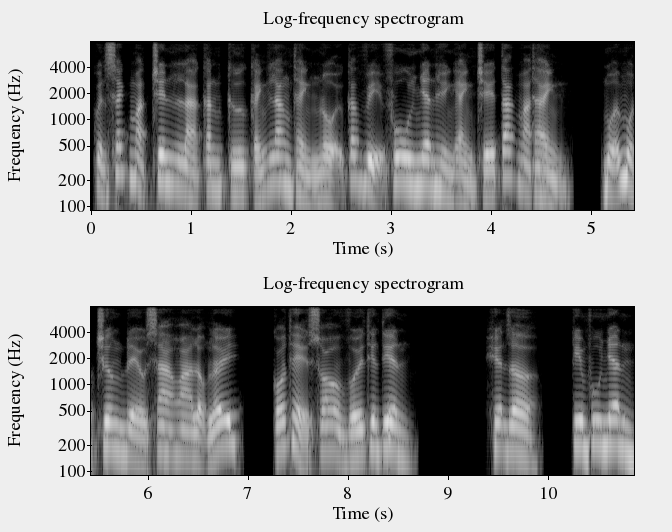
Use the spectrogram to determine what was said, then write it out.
quyển sách mặt trên là căn cứ cánh lăng thành nội các vị phu nhân hình ảnh chế tác mà thành, mỗi một chương đều xa hoa lộng lẫy, có thể so với thiên tiên. Hiện giờ, Kim Phu Nhân,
